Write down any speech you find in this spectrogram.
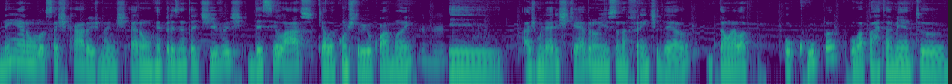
nem eram louças caras, mas eram representativas desse laço que ela construiu com a mãe. Uhum. E as mulheres quebram isso na frente dela. Então ela ocupa o apartamento,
